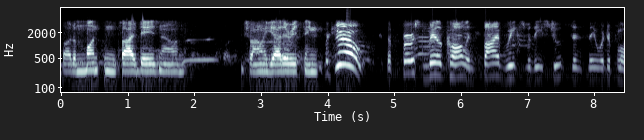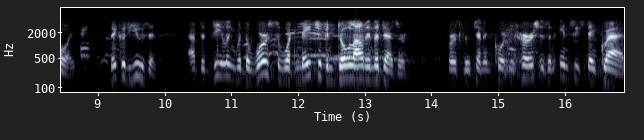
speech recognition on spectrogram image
about a month and five days now, and we finally got everything. McHugh! The first mail call in five weeks for these troops since they were deployed. They could use it after dealing with the worst of what nature can dole out in the desert. First Lieutenant Courtney Hirsch is an NC State grad.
